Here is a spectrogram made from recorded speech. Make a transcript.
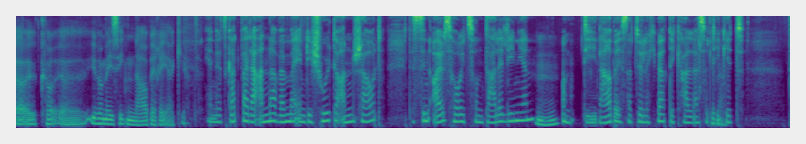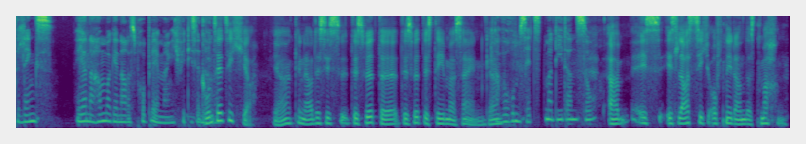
äh, äh, übermäßigen Narbe reagiert. Ja, und jetzt gerade bei der Anna, wenn man eben die Schulter anschaut, das sind alles horizontale Linien mhm. und die Narbe ist natürlich vertikal, also genau. die geht der Längs. Ja, da haben wir genau das Problem eigentlich für diese Narbe. Grundsätzlich ja. Ja, genau, das, ist, das, wird, äh, das wird das Thema sein. Gell? Warum setzt man die dann so? Ähm, es, es lässt sich oft nicht anders machen.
